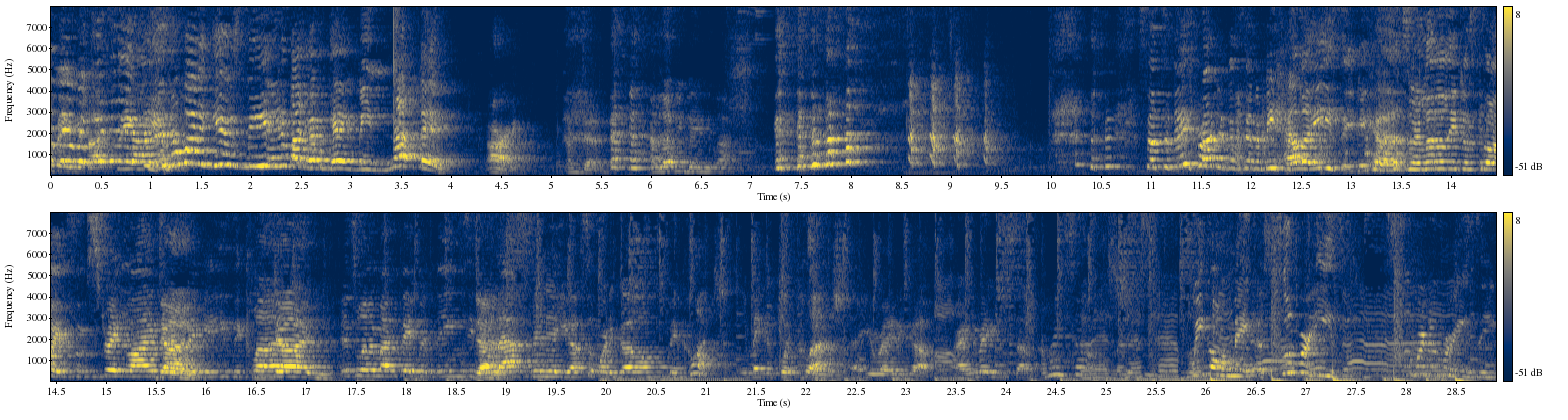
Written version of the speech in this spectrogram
I up Baby Lock. See Ain't? Nobody gives me, anybody ever gave me nothing. All right, I'm done. I love you, baby lock. So today's project is gonna be hella easy because we're literally just sewing some straight lines Done. to make it easy clutch. Done. It's one of my favorite things. You know, last minute you have somewhere to go, Then clutch. you make a quick clutch and you're ready to go. All right, you ready to sew? I'm ready to sell. We gonna make a super easy, super duper easy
